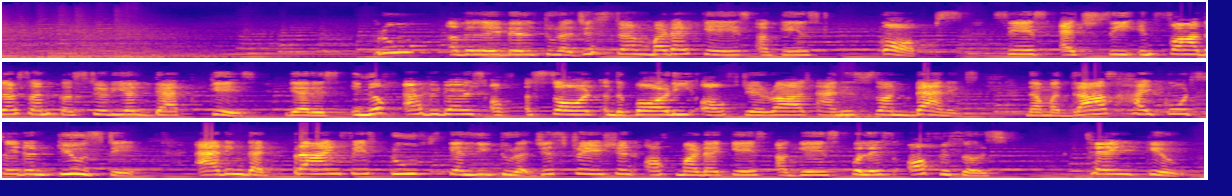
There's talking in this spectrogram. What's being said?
Proof available to register murder case against cops, says HC in father-son custodial death case. There is enough evidence of assault on the body of Jairaj and his son Bennix. The Madras High Court said on Tuesday, adding that prima facie proofs can lead to registration of murder case against police officers. Thank you.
